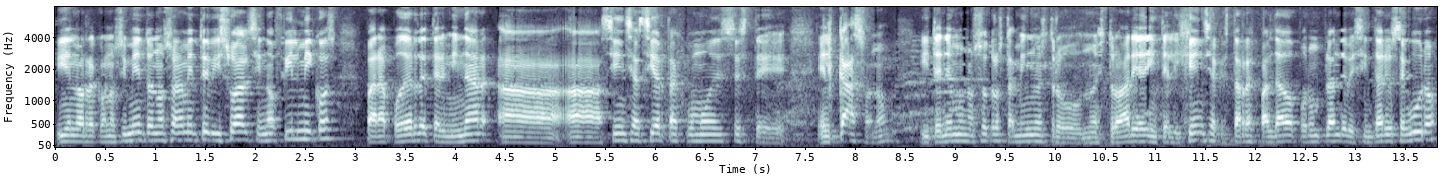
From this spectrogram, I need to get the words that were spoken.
y en los reconocimientos, no solamente visual, sino fílmicos, para poder determinar a, ciencia cierta cómo es este, el caso, ¿no? Y tenemos nosotros también nuestro, nuestro área de inteligencia que está respaldado por un plan de vecindario seguro,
